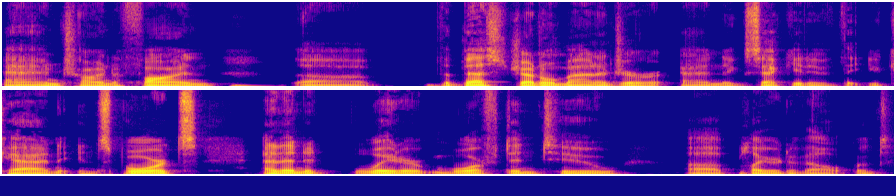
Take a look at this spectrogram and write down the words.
and trying to find uh, the best general manager and executive that you can in sports. And then it later morphed into uh, player development.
